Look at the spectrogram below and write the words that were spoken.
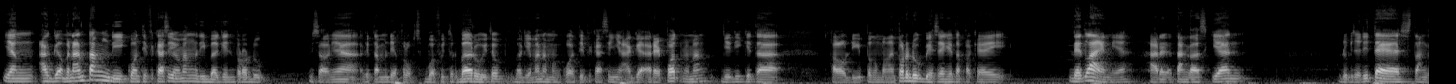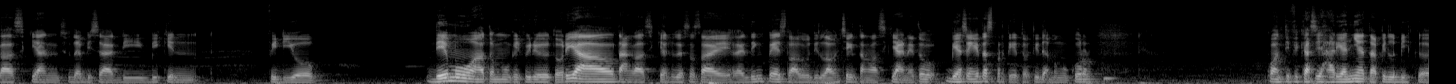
Yang agak menantang di kuantifikasi memang di bagian produk. Misalnya kita mendevelop sebuah fitur baru itu bagaimana mengkuantifikasinya agak repot memang. Jadi kita kalau di pengembangan produk biasanya kita pakai deadline ya. Hari tanggal sekian udah bisa dites, tanggal sekian sudah bisa dibikin video demo atau mungkin video tutorial tanggal sekian sudah selesai landing page lalu di launching tanggal sekian itu biasanya kita seperti itu tidak mengukur kuantifikasi hariannya tapi lebih ke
